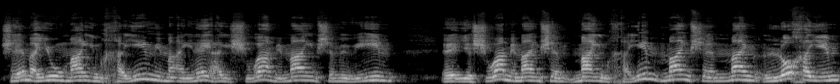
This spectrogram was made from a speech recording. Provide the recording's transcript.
שהם היו מים חיים ממעייני הישועה, ממים שמביאים אה, ישועה, ממים שהם מים חיים, מים שהם מים לא חיים,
